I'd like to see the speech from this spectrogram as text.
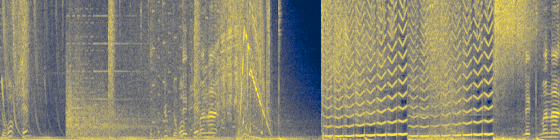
The whoop, kid. Shoot the whoop, kid. Mana. Nick Mana.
